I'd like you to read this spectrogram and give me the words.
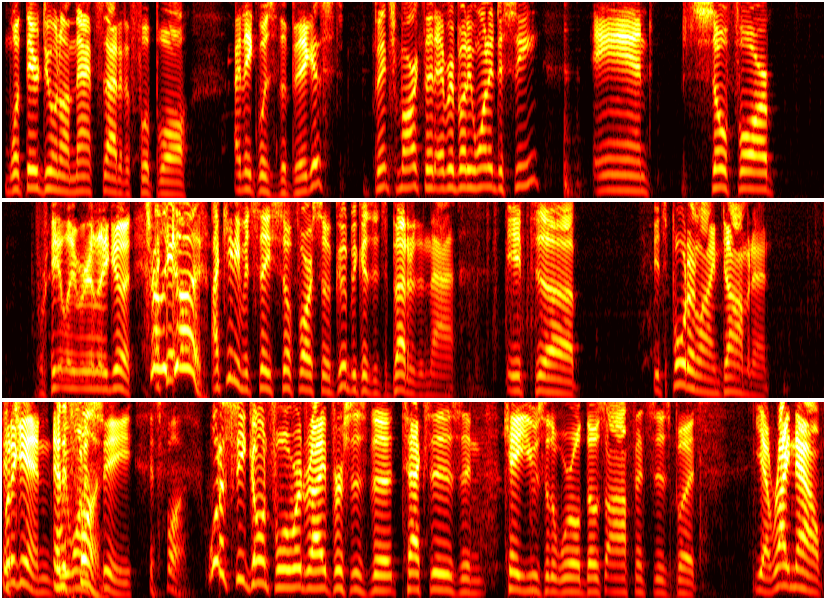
what they're doing on that side of the football, I think was the biggest benchmark that everybody wanted to see. And so far, really, really good. It's really I good. I can't even say so far so good because it's better than that. It uh, it's borderline dominant. But It's- again, and we it's want fun. to see It's fun. want to see going forward, right? Versus the Texas and KU's of the world, those offenses. But yeah, right now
